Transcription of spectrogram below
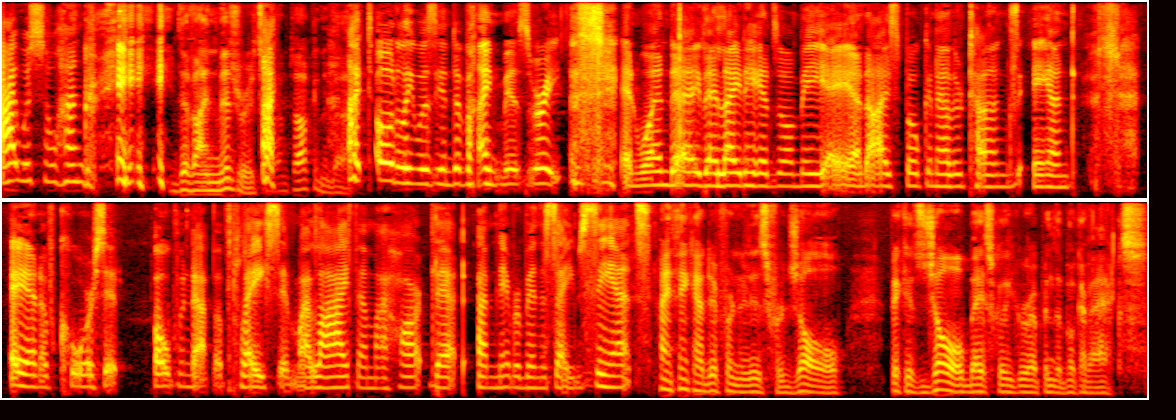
I was so hungry. Divine misery. That's what I, am talking about. I totally was in divine misery. And one day they laid hands on me and I spoke in other tongues and and of course, it opened up a place in my life and my heart that I've never been the same since. I think how different it is for Joel, because Joel basically grew up in the book of Acts.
